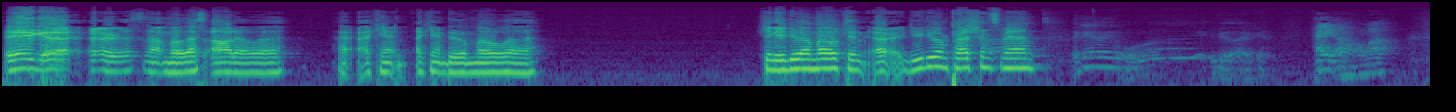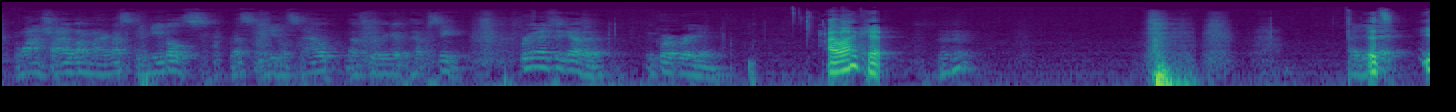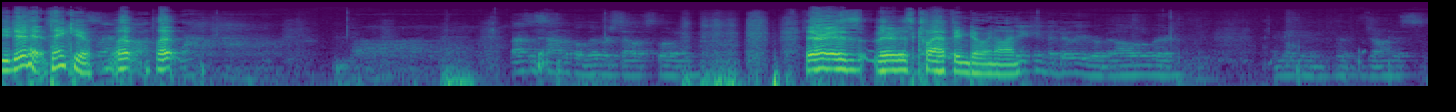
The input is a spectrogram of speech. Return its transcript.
Hey, uh, or that's not Moe. That's Otto. Uh, I, I can't. I can't do a Moe. Uh, Can you do a Moe? Can uh, do you do impressions, man? They can't like, what? You'd be like, hey, Oklahoma, you want to try one of my recipe needles? Recipe needle snout? That's get the Hep C. Bringing it together, incorporating. I like it. I did It's it. you did it. Thank you. Let, let, That's the sound of a liver cell exploding. there is there is clapping going on. Taking the bilirubin all over and making the jaundice.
